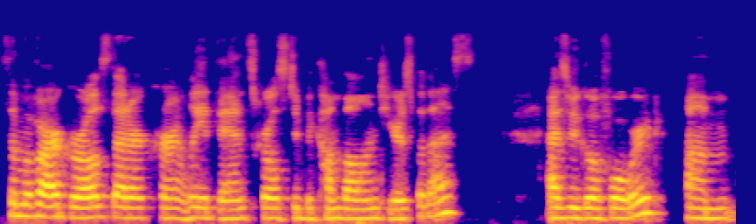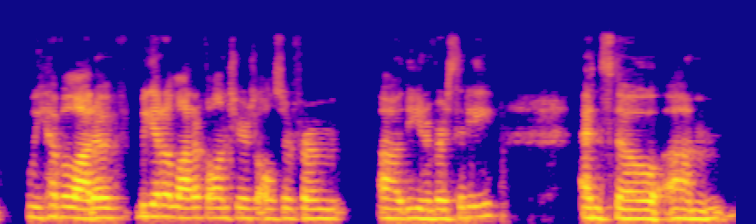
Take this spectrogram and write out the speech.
some of our girls that are currently advanced girls to become volunteers with us. as we go forward. Um, we have a lot of we get a lot of volunteers also from uh, the university, and so um,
